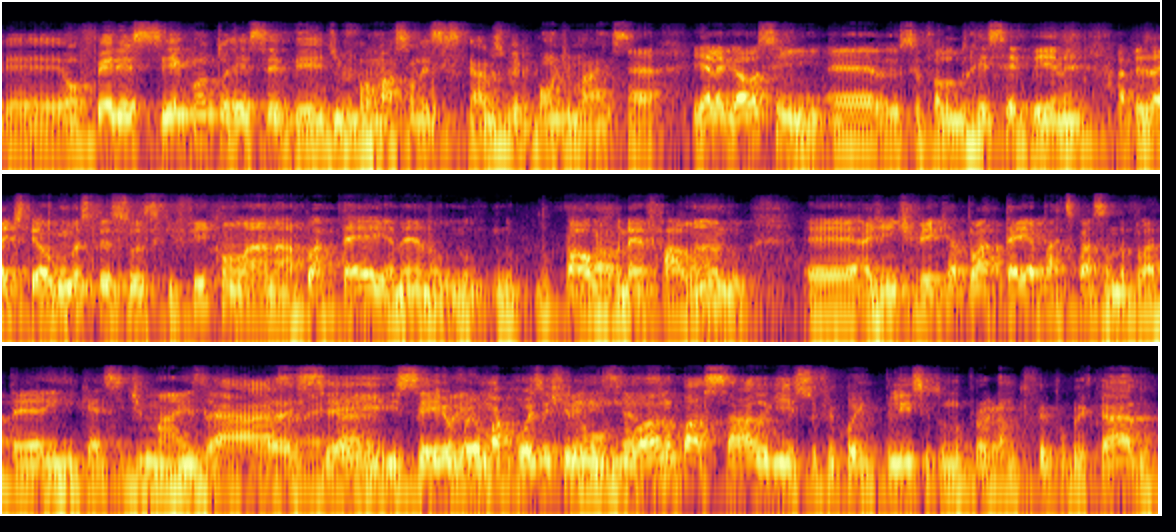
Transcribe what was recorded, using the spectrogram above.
é, oferecer quanto receber de uhum. informação uhum. desses caras. Uhum. Foi bom demais. É. E é legal, assim, é, você falou do receber, né? Apesar de ter algumas pessoas que ficam lá na plateia, né? No, no, no palco, uhum. né? Falando, é, a gente vê que a plateia, a participação da plateia enriquece demais a cara, conversa, isso né, cara? Aí, isso aí foi, foi uma coisa que no, no ano passado, e isso ficou implícito no programa que foi publicado,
